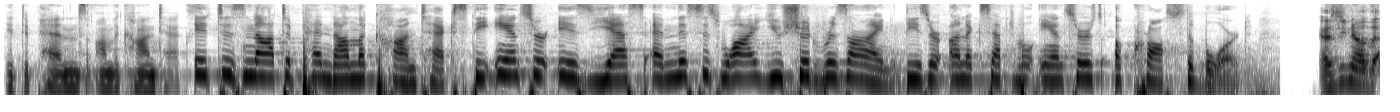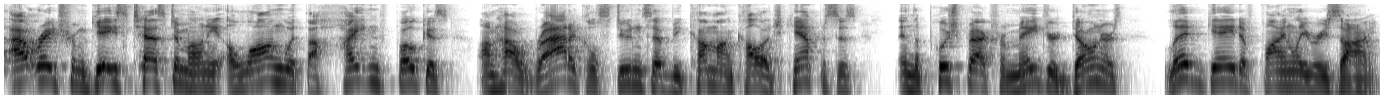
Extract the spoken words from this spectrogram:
it depends on the context. It does not depend on the context. The answer is yes, and this is why you should resign. These are unacceptable answers across the board. As you know, the outrage from Gay's testimony, along with the heightened focus on how radical students have become on college campuses and the pushback from major donors, led Gay to finally resign.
